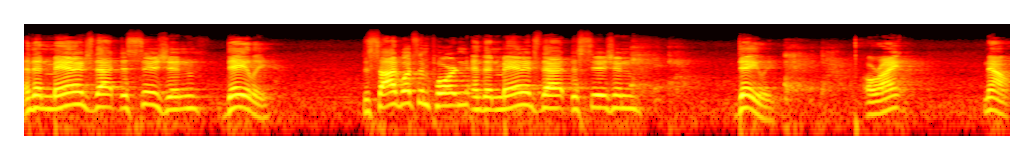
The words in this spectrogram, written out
and then manage that decision daily. Decide what's important and then manage that decision daily. All right? Now,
